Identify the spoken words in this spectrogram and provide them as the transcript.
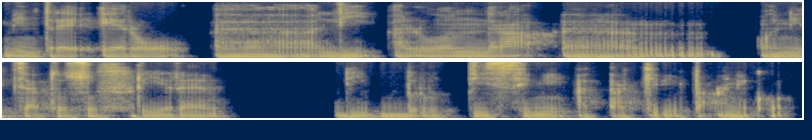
Mentre ero eh, lì a Londra ehm, ho iniziato a soffrire di bruttissimi attacchi di panico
